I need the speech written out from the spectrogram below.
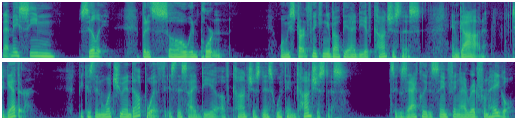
That may seem silly, but it's so important. When we start thinking about the idea of consciousness and God, together. Because then what you end up with is this idea of consciousness within consciousness. It's exactly the same thing I read from Hegel.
